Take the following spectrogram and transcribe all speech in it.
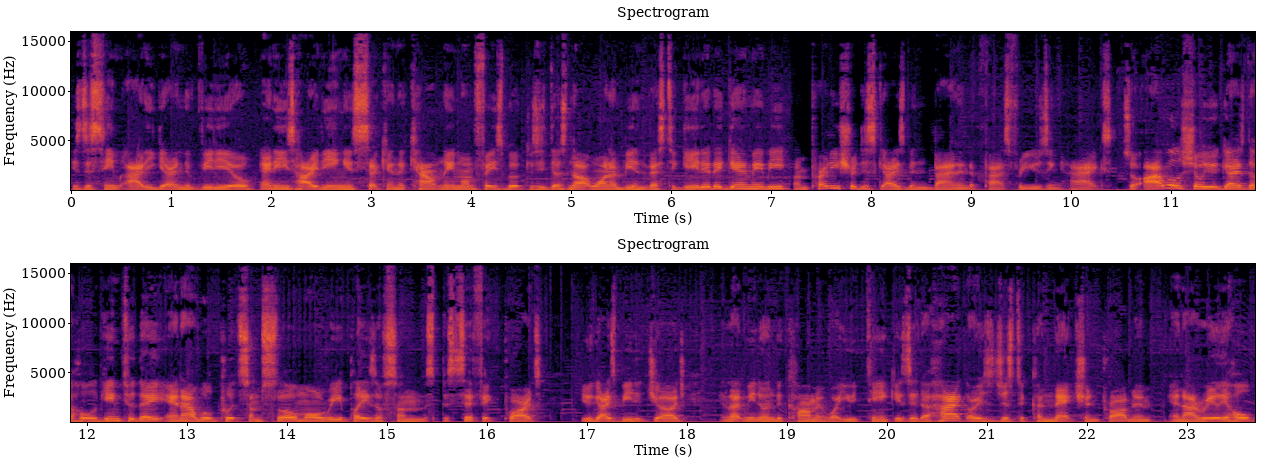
is the same Addy guy in the video. And he's hiding his second account name on Facebook because he does not want to be investigated again maybe. I'm pretty sure this guy's been banned in the past for using hacks. So I will show you guys the whole game today and I will put some slow-mo replays of some specific parts. You guys be the judge and let me know in the comment what you think. Is it a hack or is it just a connection problem? And I really hope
